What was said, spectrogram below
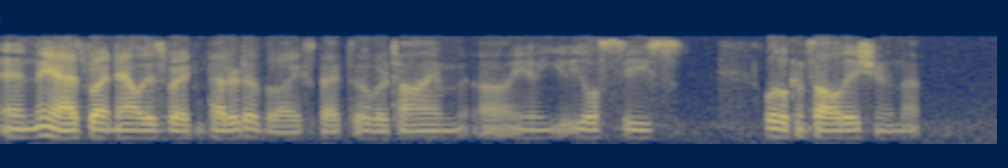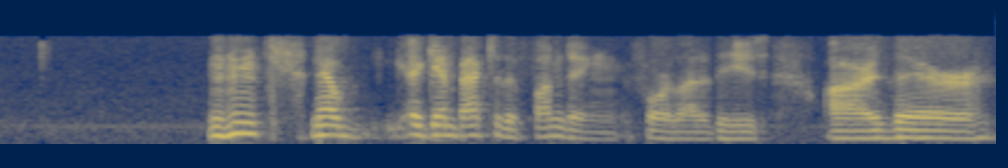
and yeah, as right now it is very competitive, but I expect over time, uh, you know, you, you'll see a little consolidation in that. Mm-hmm. Now, again, back to the funding for a lot of these. Are there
